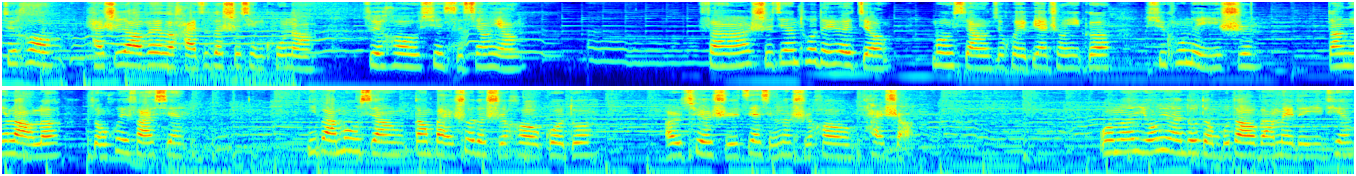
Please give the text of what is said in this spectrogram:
最后。还是要为了孩子的事情苦恼，最后殉死襄阳。反而时间拖得越久，梦想就会变成一个虚空的仪式。当你老了，总会发现，你把梦想当摆设的时候过多，而确实践行的时候太少。我们永远都等不到完美的一天，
